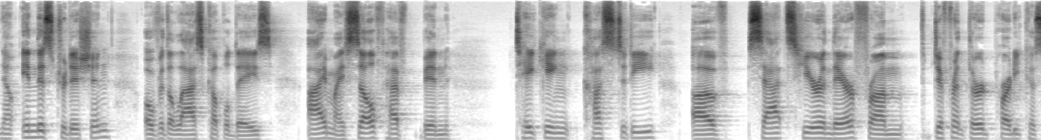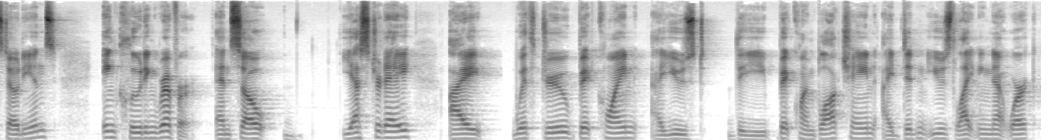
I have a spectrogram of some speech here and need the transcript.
Now, in this tradition, over the last couple days, I myself have been taking custody of sats here and there from different third party custodians including River. And so yesterday, I withdrew Bitcoin. I used the Bitcoin blockchain. I didn't use Lightning Network.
